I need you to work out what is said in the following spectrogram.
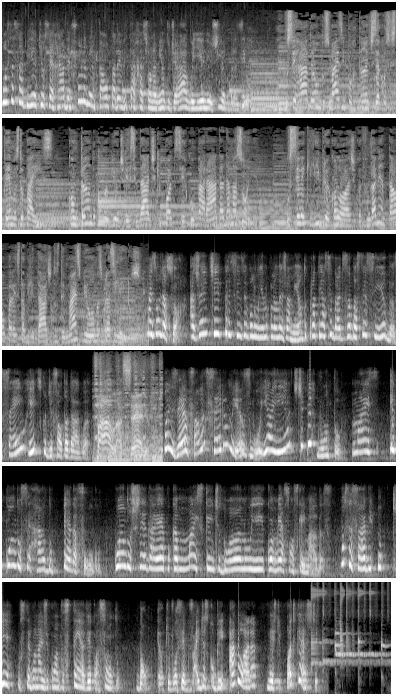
Você sabia que o cerrado é fundamental para evitar racionamento de água e energia no Brasil? O cerrado é um dos mais importantes ecossistemas do país, contando com uma biodiversidade que pode ser comparada à da Amazônia. O seu equilíbrio ecológico é fundamental para a estabilidade dos demais biomas brasileiros. Mas olha só, a gente precisa evoluir no planejamento para ter as cidades abastecidas, sem o risco de falta d'água. Fala sério! Pois é, fala sério mesmo. E aí eu te pergunto, mas e quando o cerrado pega fogo? Quando chega a época mais quente do ano e começam as queimadas? Você sabe o que os tribunais de contas têm a ver com o assunto? Bom, é o que você vai descobrir agora neste podcast.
